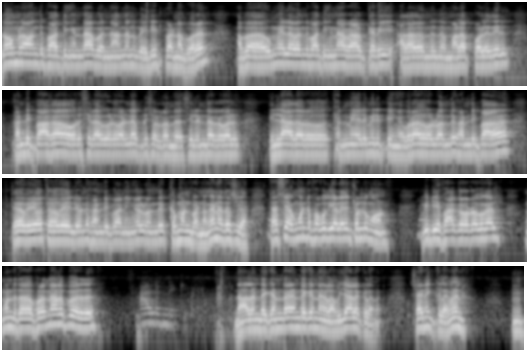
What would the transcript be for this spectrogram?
நோம்பலாக வந்து பார்த்திங்கன்னா இப்போ நான் தான் இப்போ எடிட் பண்ண போகிறேன் அப்போ உண்மையில் வந்து பார்த்திங்கன்னா இறால் கறி அதாவது வந்து இந்த மழை பொழுதில் கண்டிப்பாக ஒரு சில வீடுகளில் எப்படி சொல்கிற அந்த சிலிண்டர்கள் இல்லாத ஒரு தன்மையிலும் இருப்பீங்க. உறவுகள் வந்து கண்டிப்பாக தேவையோ தேவையில்லையோன்னு கண்டிப்பாக நீங்கள் வந்து கமெண்ட் பண்ணுங்க. என்ன தசியா தசியா உங்கள்கிட்ட எதுவும் சொல்லுங்க. வீடியோ பார்க்குற உறவுகள் உங்கள்கிட்ட பிறந்தநாள் இப்போ வருது? ஆளுண்டைக்கு நாலண்டை கண்டா இன்றைக்கு என்ன கிழமை? வியாழக்கிழமை. சனிக்கிழமை ம்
